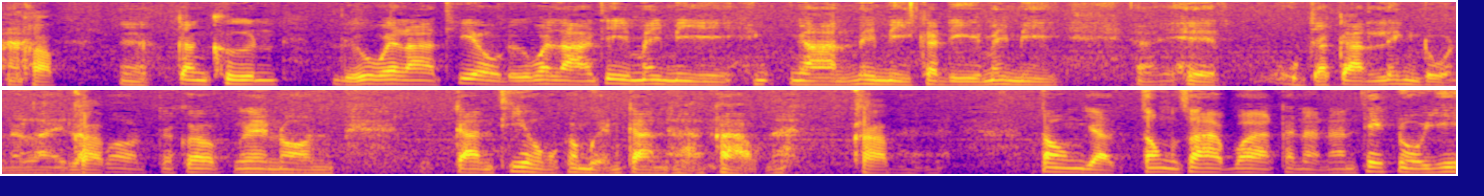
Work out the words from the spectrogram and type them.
นะครับเอ่อกลางคืนหรือเวลาเที่ยวหรือเวลาที่ไม่มีงานไม่มีคดีไม่มีเอ่อเหตุอุกจการเร่งด่วนอะไรคแล้รัวบก็แล้วก็แน่นอนการเที่ยวมันก็เหมือนการหาข่าวนะครับต้องอย่าต้องทราบว่าขณะนั้นเทคโนโลยี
